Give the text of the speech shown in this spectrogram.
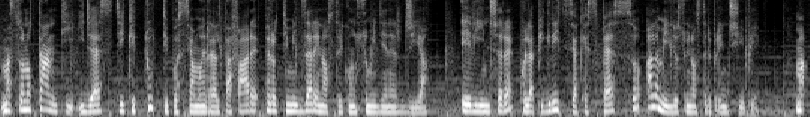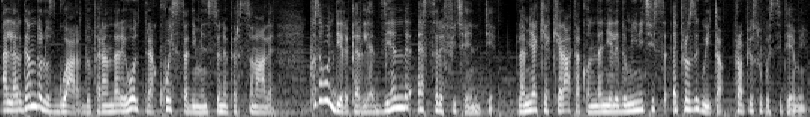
Ma sono tanti i gesti che tutti possiamo in realtà fare per ottimizzare i nostri consumi di energia e vincere quella pigrizia che spesso ha la meglio sui nostri principi. Ma allargando lo sguardo per andare oltre a questa dimensione personale, cosa vuol dire per le aziende essere efficienti? La mia chiacchierata con Daniele Dominicis è proseguita proprio su questi temi.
